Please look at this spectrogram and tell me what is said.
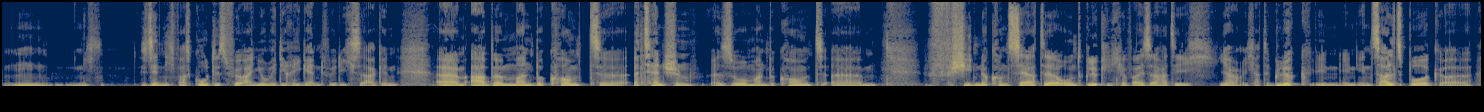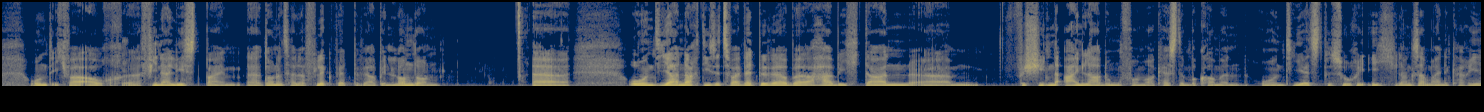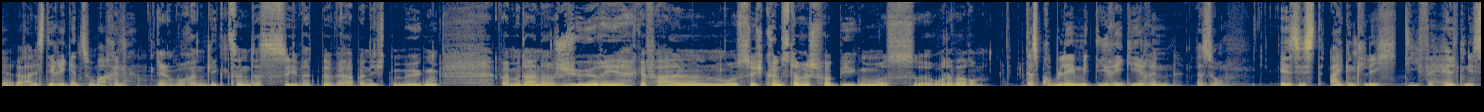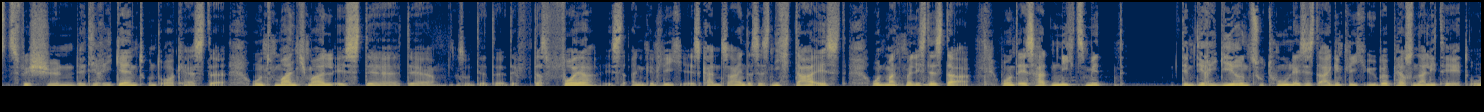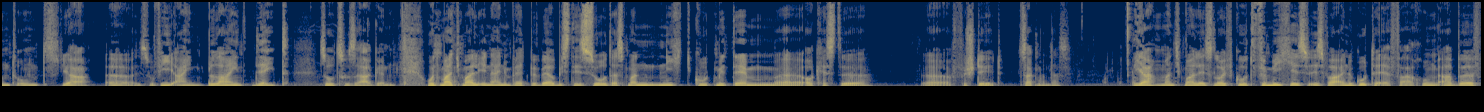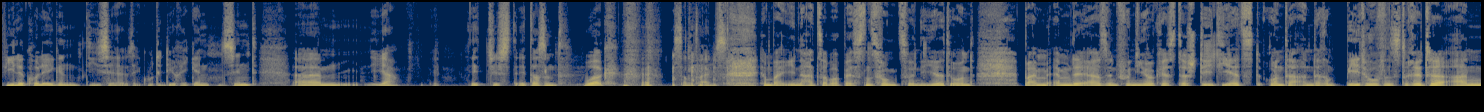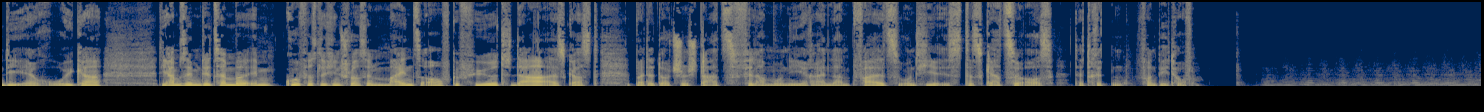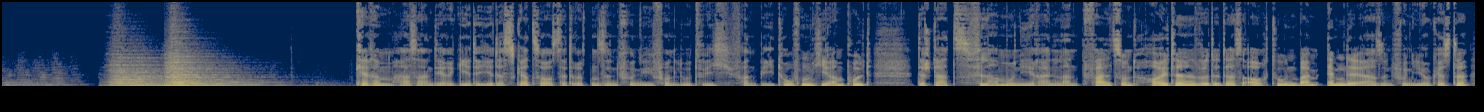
nicht, sind nicht was Gutes für einen jungen Dirigent, würde ich sagen. Ähm, aber man bekommt äh, Attention, also man bekommt ähm, verschiedene Konzerte und glücklicherweise hatte ich, ja, ich hatte Glück in, in, in Salzburg äh, und ich war auch äh, Finalist beim äh, Donatella Flick Wettbewerb in London. Äh, und ja, nach diese zwei Wettbewerbe habe ich dann ähm, verschiedene Einladungen vom Orchester bekommen. Und jetzt versuche ich langsam eine Karriere als Dirigent zu machen. Ja, woran liegt es denn, dass Sie Wettbewerbe nicht mögen? Weil man da einer Jury gefallen muss, sich künstlerisch verbiegen muss oder warum? Das Problem mit Dirigieren, also es ist eigentlich die Verhältnis zwischen der Dirigent und Orchester. Und manchmal ist der, der, also der, der, der, das Feuer ist eigentlich, es kann sein, dass es nicht da ist und manchmal ist es da. Und es hat nichts mit dem Dirigieren zu tun. Es ist eigentlich über Personalität und und ja äh, so wie ein Blind Date sozusagen. Und manchmal in einem Wettbewerb ist es so, dass man nicht gut mit dem äh, Orchester äh, versteht. Sagt man das? Ja, manchmal es läuft gut. Für mich es, es war eine gute Erfahrung, aber viele Kollegen, die sehr, sehr gute Dirigenten sind, ähm, ja, it just it doesn't work sometimes. Bei Ihnen hat's aber bestens funktioniert und beim MDR Sinfonieorchester steht jetzt unter anderem Beethovens Dritte an, die Eroica. Die haben Sie im Dezember im Kurfürstlichen Schloss in Mainz aufgeführt, da als Gast bei der Deutschen Staatsphilharmonie Rheinland-Pfalz und hier ist das Gerze aus der Dritten von Beethoven. Kerem Hassan dirigierte hier das Scherzo aus der dritten Sinfonie von Ludwig van Beethoven hier am Pult der Staatsphilharmonie Rheinland-Pfalz. Und heute wird er das auch tun beim MDR Sinfonieorchester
